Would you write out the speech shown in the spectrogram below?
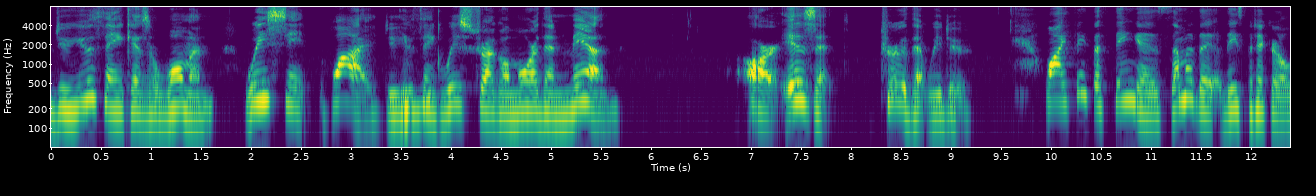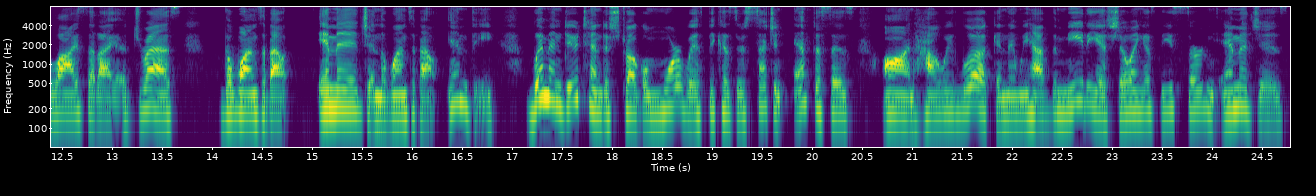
do you think as a woman we see why do you Mhm. think we struggle more than men? Or is it true that we do? Well, I think the thing is, some of the these particular lies that I address, the ones about image and the ones about envy, women do tend to struggle more with because there's such an emphasis on how we look, and then we have the media showing us these certain images,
